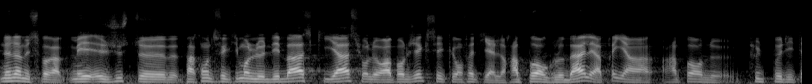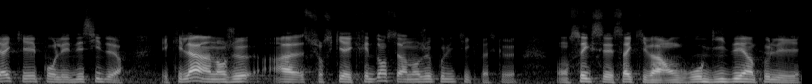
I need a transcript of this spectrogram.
non, non, mais c'est pas grave. Mais juste, euh, par contre, effectivement, le débat, ce qu'il y a sur le rapport du GIEC, c'est qu'en fait, il y a le rapport global et après, il y a un rapport de plus de petite taille qui est pour les décideurs et qui là, un enjeu, sur ce qui est écrit dedans, c'est un enjeu politique parce que on sait que c'est ça qui va en gros guider un peu les,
